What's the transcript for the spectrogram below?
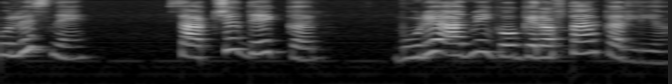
पुलिस ने साक्ष्य देखकर बूढ़े आदमी को गिरफ़्तार कर लिया।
